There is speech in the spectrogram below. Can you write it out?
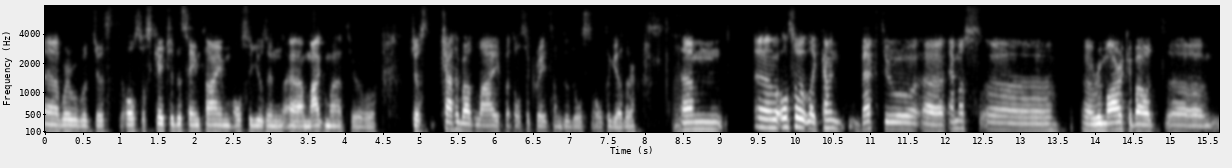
uh, where we would just also sketch at the same time, also using Magma to just chat about life, but also create some doodles all together. Mm. Um, uh, also, like coming back to uh, Emma's uh, remark about um,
